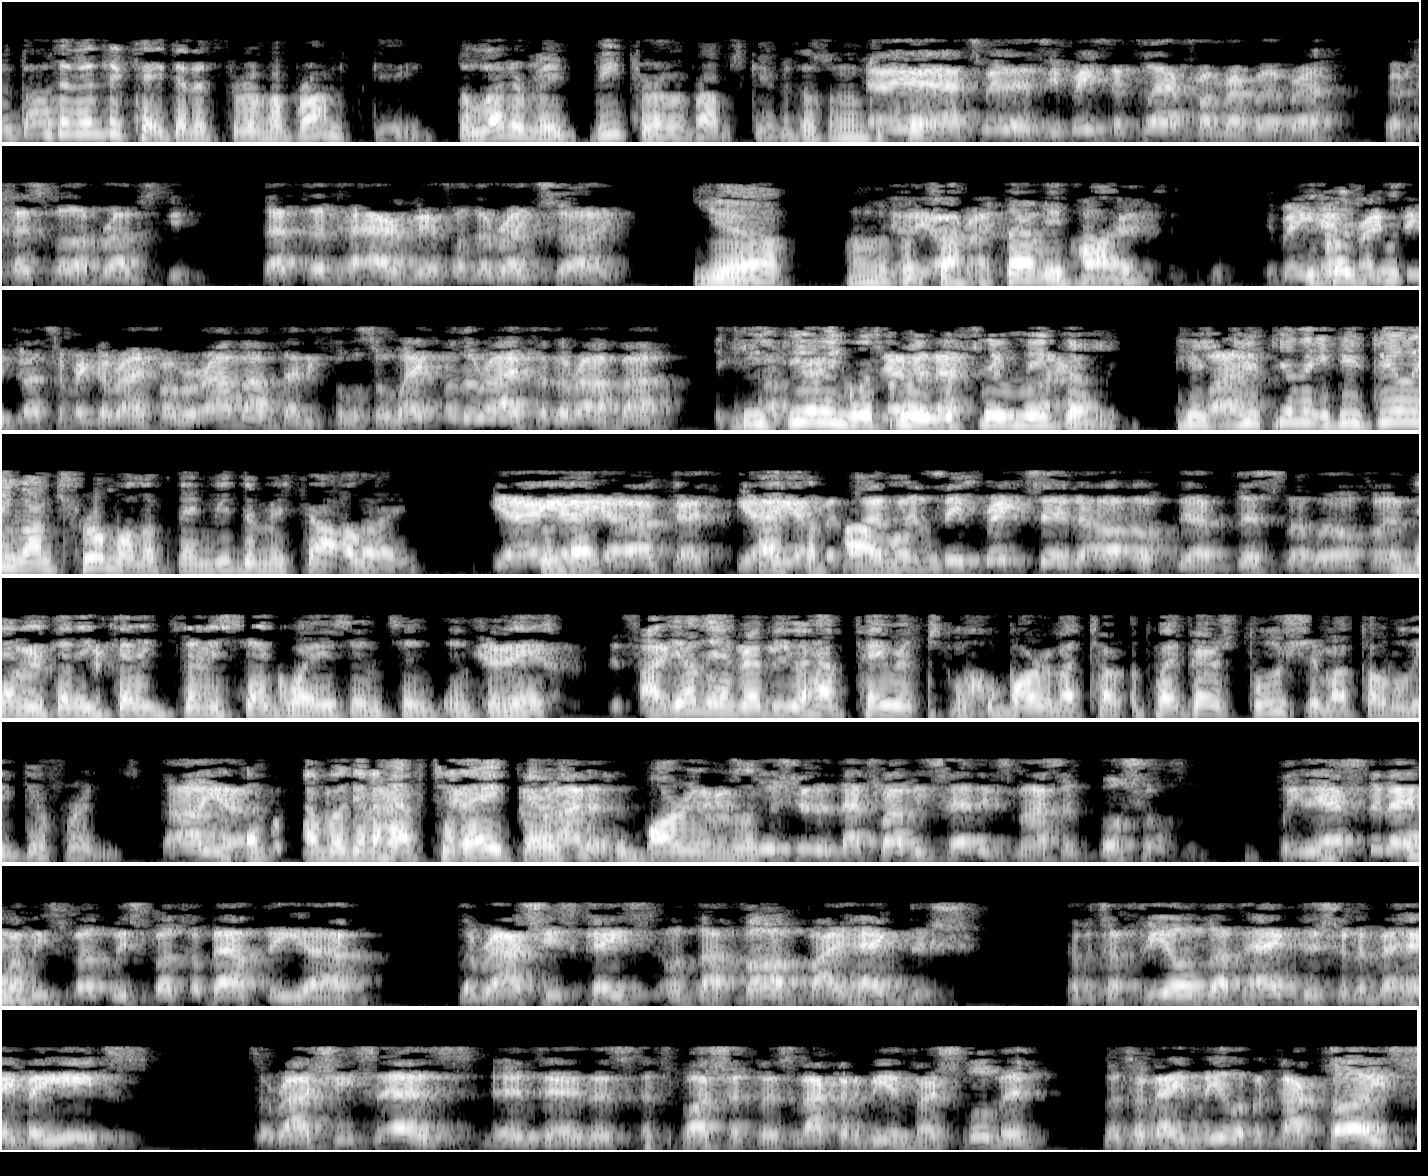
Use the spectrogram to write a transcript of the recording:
It doesn't indicate that it's to Rav Abramsky. The letter may be to Rav Abramsky, but it doesn't indicate. yeah, that's what it is. He brings the claim from Reb, Reb, Reb Cheskel Abramsky. That's the paragraph on the right side. Yeah. Oh, Yeah, but it's very hard. Okay. Because- he brings, he doesn't make a right from a Rambam, then he falls away from the right from the Rambam. He's Okay. dealing with me, with the part. He's, he's dealing, he's dealing on Trummel if they need the Mishale. Yeah, So yeah, yeah, okay. Yeah, yeah, the but problem. then he brings in, uh, uh, this though. Well, And then he, then he, then he, then he segues into, into yeah, this. yeah. On the other hand, Rebbe, you have Paris Mechubarim, Paris Pelushim are totally different. Oh, yeah. And, and we're gonna have today Paris. Mechubarim. That's why we said he's massive bushels. We, yesterday when we spoke, we spoke about the, uh, the Rashi's case on the Vav by Hegdish. If it's a field of Hegdish and a Behebe eats. So Rashi says, it, uh, this, it's Pashut, there's not going to be a Tashlumin, there's a main meal of a Kartois.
